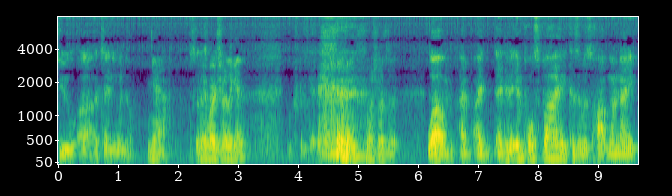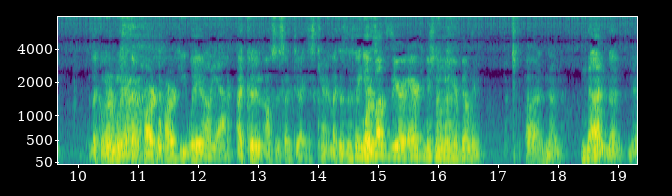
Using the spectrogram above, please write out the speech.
to uh, to any window. Yeah. So it works really good. Works pretty good. How much was it? Well, I, I, I did an impulse buy because it was hot one night. Like remember we had that hard hard heat wave. Oh yeah. I couldn't. I was just like, dude, I just can't. Like, 'cause the thing What is, about your air conditioning in your building? uh, none, None. none. Yeah,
